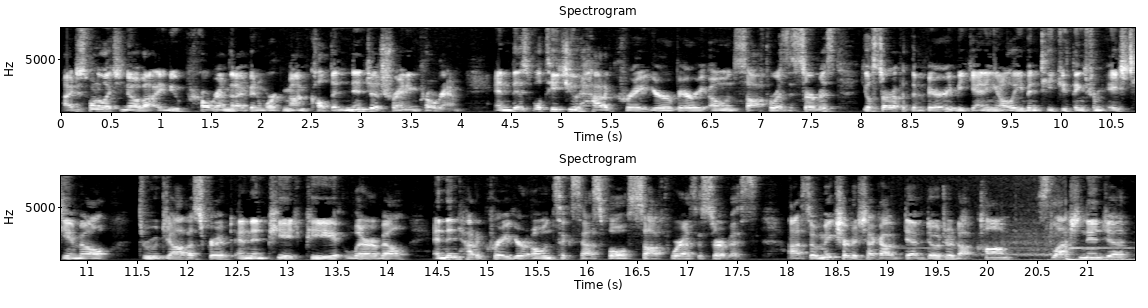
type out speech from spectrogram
I just want to let you know about a new program that I've been working on called the Ninja Training Program. And this will teach you how to create your very own software as a service. You'll start off at the very beginning and I'll even teach you things from HTML through JavaScript and then PHP, Laravel, and then how to create your own successful software as a service. Uh, so make sure to check out devdojo.com slash ninja.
